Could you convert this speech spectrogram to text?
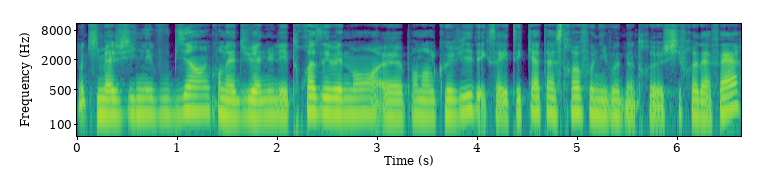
Donc, imaginez-vous bien qu'on a dû annuler trois événements euh, pendant le Covid et que ça a été catastrophe au niveau de notre chiffre d'affaires.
